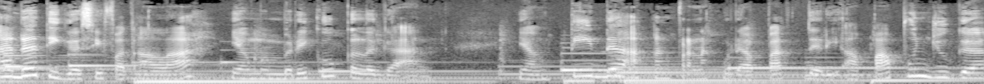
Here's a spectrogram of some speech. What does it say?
Ada tiga sifat Allah yang memberiku kelegaan, yang tidak akan pernah kudapat dari apa pun juga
